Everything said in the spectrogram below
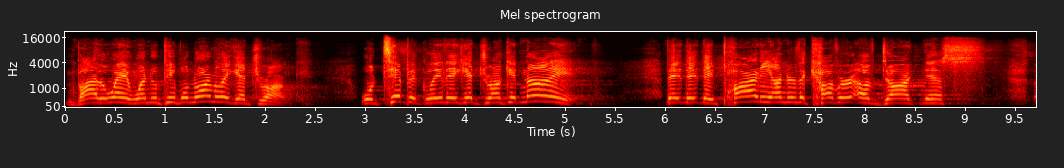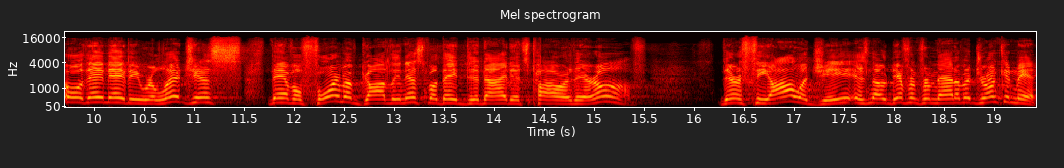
By the way, when do people normally get drunk? Well, typically they get drunk at night. They, they, they party under the cover of darkness. Oh, they may be religious, they have a form of godliness, but they denied its power thereof. Their theology is no different from that of a drunken man.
